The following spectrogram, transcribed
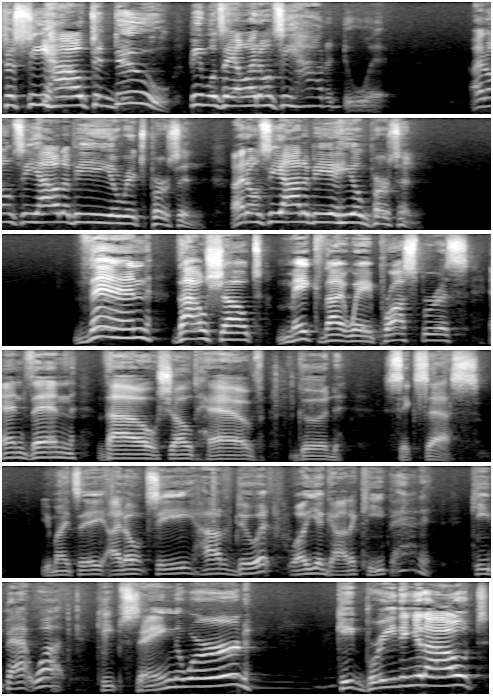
To see how to do. People say oh I don't see how to do it. I don't see how to be a rich person. I don't see how to be a healed person. Then thou shalt make thy way prosperous and then thou shalt have good success you might say I don't see how to do it. Well you gotta keep at it. Keep at what? Keep saying the word. Keep breathing it out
